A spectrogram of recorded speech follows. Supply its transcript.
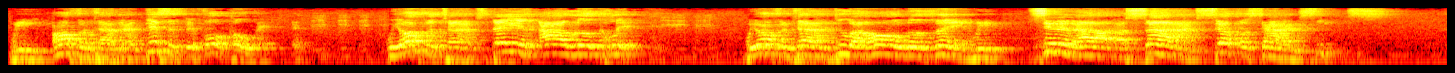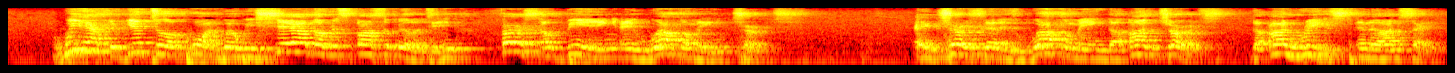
we oftentimes, now this is before COVID, we oftentimes stay in our little clique. We oftentimes do our own little thing. We sit in our assigned, self-assigned seats. We have to get to a point where we share the responsibility first of being a welcoming church. A church that is welcoming the unchurched, the unreached, and the unsaved.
